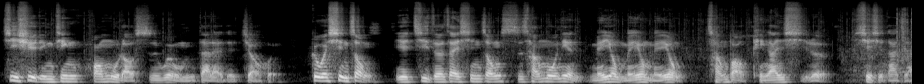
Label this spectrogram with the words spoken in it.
继续聆听荒木老师为我们带来的教诲。各位信众也记得在心中时常默念“没用，没用，没用”，常保平安喜乐。谢谢大家。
